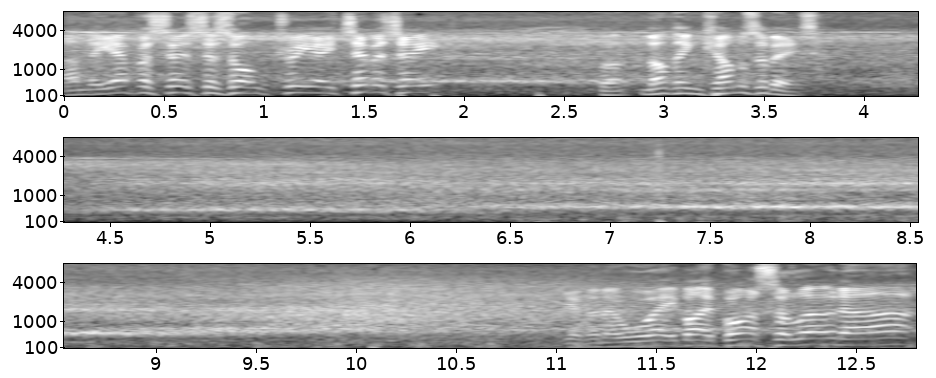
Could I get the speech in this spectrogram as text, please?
And the emphasis is on creativity, but nothing comes of it. Given away by Barcelona.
